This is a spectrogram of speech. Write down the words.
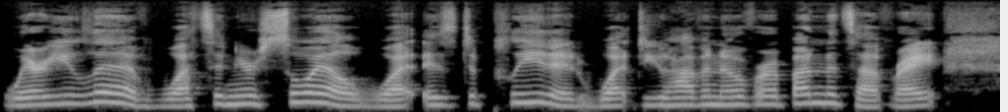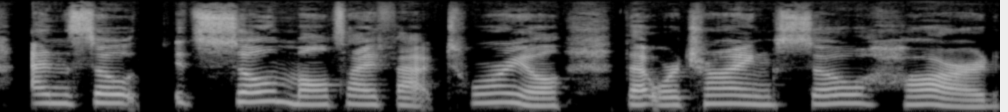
where you live what's in your soil what is depleted what do you have an overabundance of right? And so it's so multifactorial that we're trying so hard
